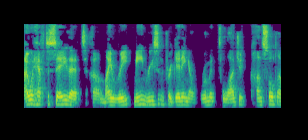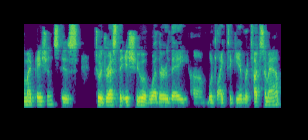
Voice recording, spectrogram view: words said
I would have to say that uh, my re- main reason for getting a rheumatologic consult on my patients is to address the issue of whether they um, would like to give rituximab.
